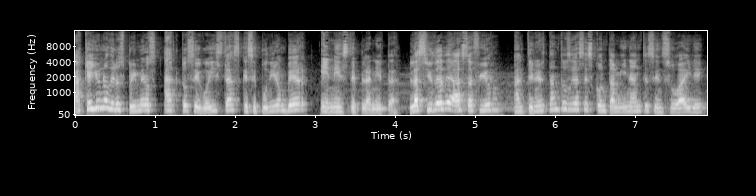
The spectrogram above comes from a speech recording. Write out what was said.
Aquí hay uno de los primeros actos egoístas que se pudieron ver en este planeta. La ciudad de Asafir, al tener tantos gases contaminantes en su aire,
